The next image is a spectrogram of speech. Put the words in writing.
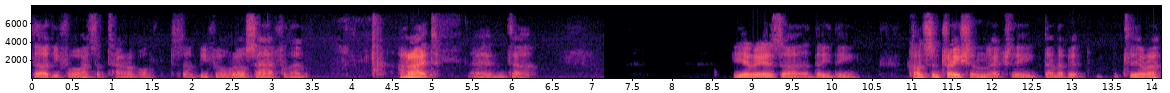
34, that's a terrible, we feel real sad for them. All right, and uh, here is uh, the, the concentration actually done a bit clearer.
